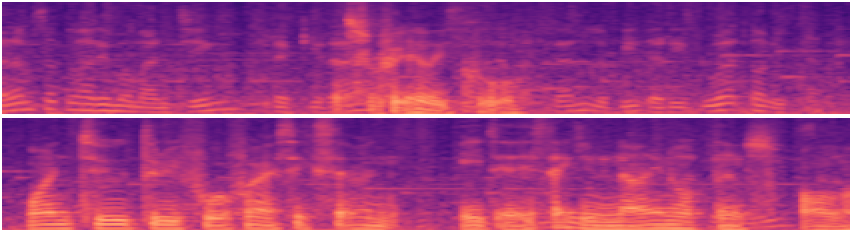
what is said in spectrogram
Dalam satu hari memancing, kira-kira That's really cool. lebih dari 2 ton ikan. One, two, three, four, five, six, seven, eight. It's like nine of them small.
